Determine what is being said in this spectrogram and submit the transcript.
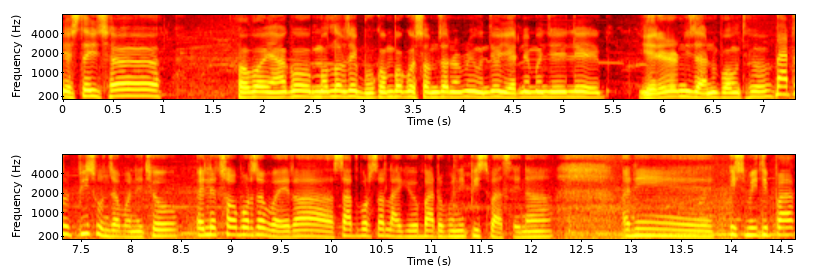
यस्तै छ। अब यहाँको मतलब चाहिँ भूकम्पको सम्झना पनि हुन्थ्यो हेर्ने मान्छेले हेरेर नि जानु पाउँथ्यो। बाटो पिच हुन्छ भने थियो। अहिले छ वर्ष भएर सात वर्ष लाग्यो बाटो पनि पिच भएको छैन। अनि स्मृति पार्क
